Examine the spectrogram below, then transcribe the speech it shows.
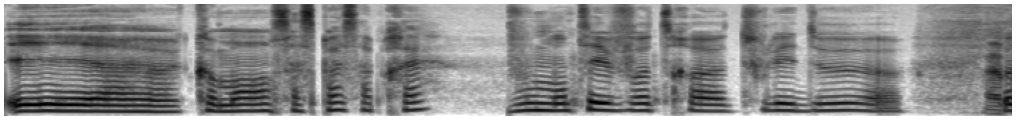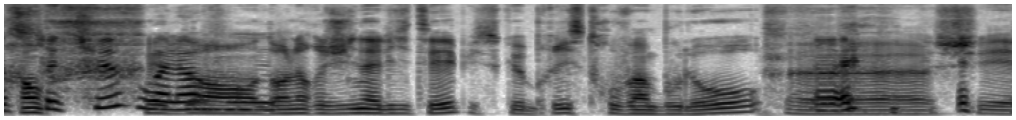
Et euh, comment ça se passe après? Vous montez votre, euh, tous les deux euh, votre structure ou alors dans, l'originalité, puisque Brice trouve un boulot chez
